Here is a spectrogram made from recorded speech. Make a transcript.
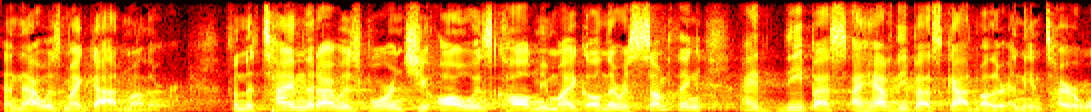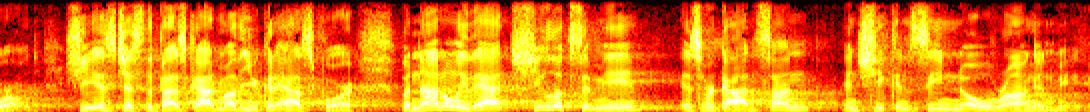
and that was my godmother. From the time that I was born, she always called me Michael, and there was something I had the best I have the best godmother in the entire world. She is just the best godmother you could ask for. But not only that, she looks at me as her godson and she can see no wrong in me.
